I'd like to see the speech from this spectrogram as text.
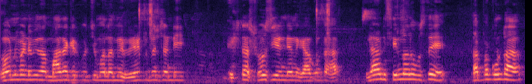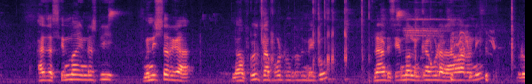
గవర్నమెంట్ మీద మా దగ్గరికి వచ్చి మళ్ళీ మీరు రేట్లు పెంచండి ఎక్స్ట్రా షోస్ ఇవ్వండి అని కాకుండా ఇలాంటి సినిమాలు వస్తే తప్పకుండా యాజ్ అ సినిమా ఇండస్ట్రీ మినిస్టర్గా నా ఫుల్ సపోర్ట్ ఉంటుంది మీకు. ఇలాంటి సినిమాలు ఇంకా కూడా రావాలని ఇప్పుడు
